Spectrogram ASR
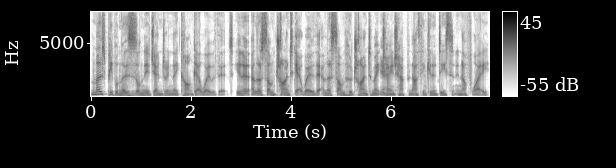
most people know this is on the agenda and they can't get away with it, you know. And there's some trying to get away with it, and there's some who are trying to make yeah. change happen. I think in a decent enough way.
